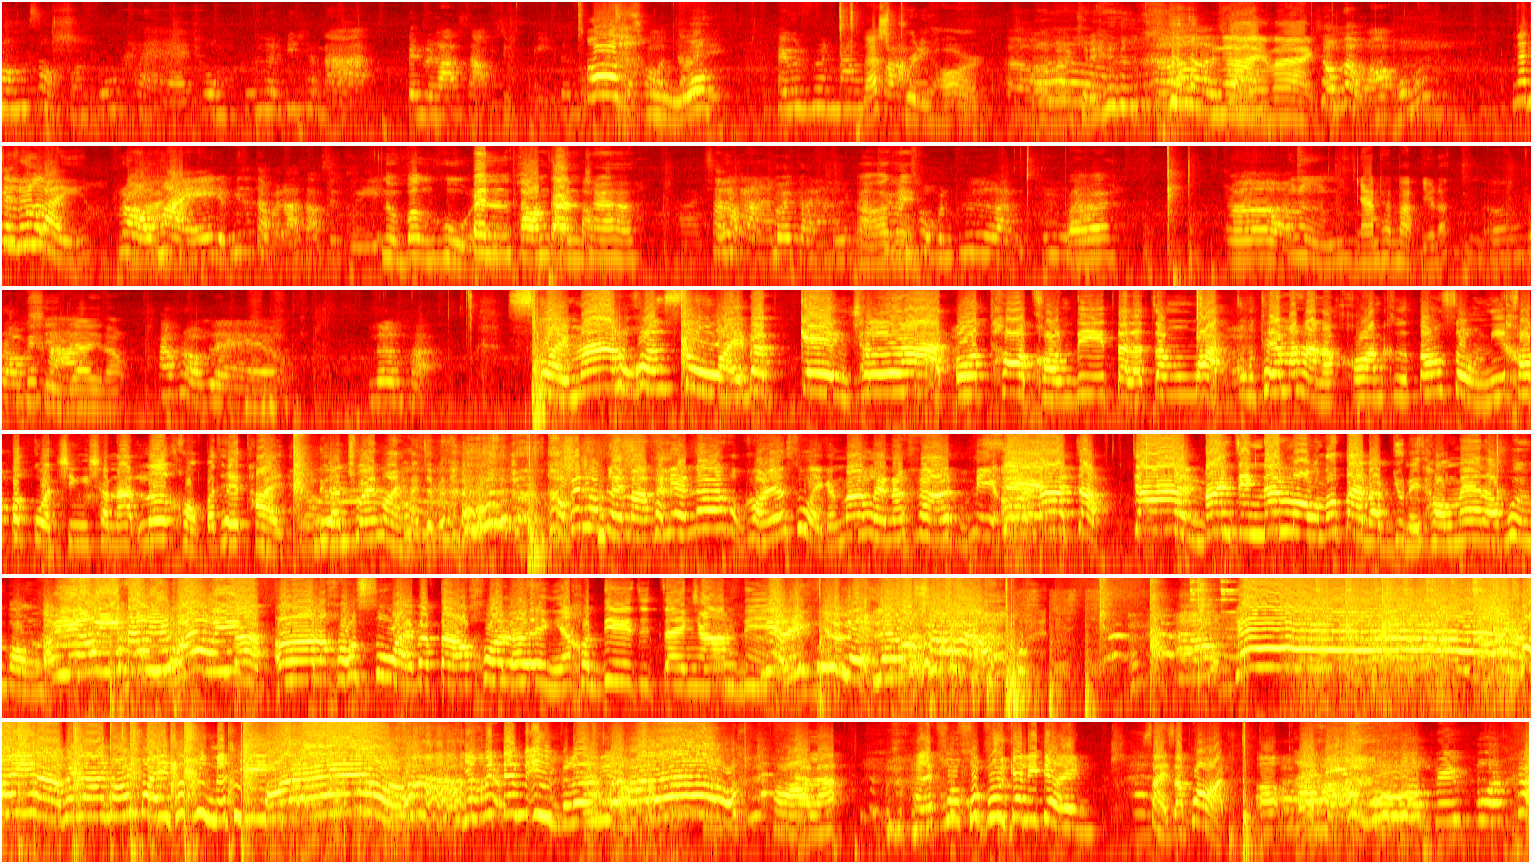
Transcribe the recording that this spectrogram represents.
น้องๆสองคนผู้แพ้ชมเพื่อนที่ชนะ เป็นเวลา 30ปีจนกว่าจะพอใจให้เพื่อนๆนั่ง that's ฟัง pretty hard เออ no I'm kidding เออชมง่ายมาก ชมแบบว่าโอ้ยน่าจะลื่นไหลพร้อมไหม เดี๋ยวพี่จะจับเวลา 30วิหนูเบิ่งหูเป็นพร้อมกันใช่ไหมคะ สลับกันช่วยกันช่วยกัอ่านโอช่วยเค กันชมเพื่อนๆที่ไปรัไปกเออ หนึ่งงานถนัดอยู่แล้วพร้อมไหมฉีดคะได้แล้ว ถ้าพร้อมแล้ว เริ่มค่ะ สวยมากทุกคนสวยแบบเก่งฉลาดโอท็อปของดี แต่ละจังหวัดกรุงเทพมหานครคือต้องส่งนี่เข้าประกวดชิงชนะเลิศของประเทศไทย เดือนช่วยหน่อยหายใจะไปเขาไปทำอะไรมาคะเนี่ยหน้าของเขาเนี่ยสวยกันมากเลยนะคะมีออร่าจับจ้าน อันจริงได้มองตั้งแต่แบบอยู่ในท้องแม่แล้วพูดตรงๆเอาอีกเอาอีกเอาอีกเอาอีกแบบเออแล้วเขาสวยแบบแต่ละคนอะไรอย่างเงี้ยเขาดีจิตใจงามดีเนี่ยไม่พูดเลยเร็ว สายซัพพอร์ตโอ้บิ๊กฟูดค่ะ see you ซูยี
